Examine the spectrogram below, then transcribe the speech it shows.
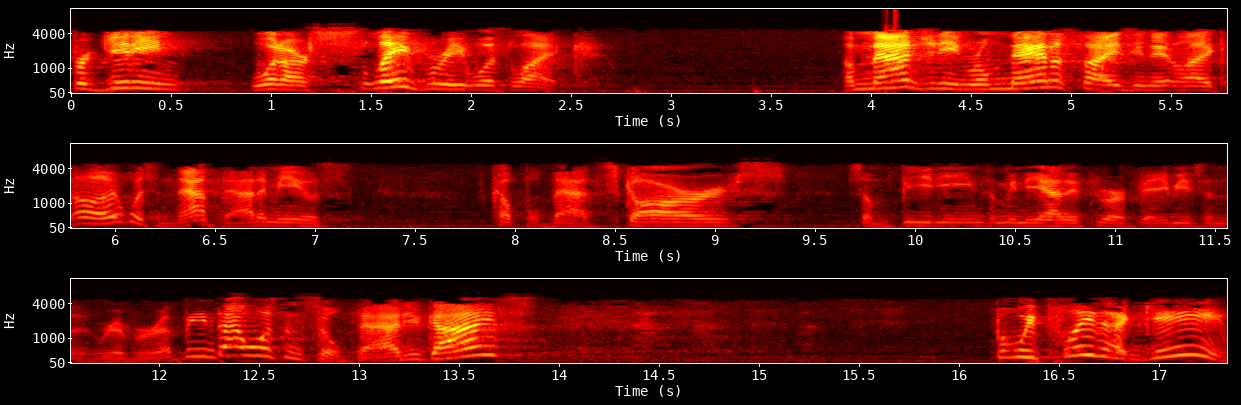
Forgetting what our slavery was like imagining, romanticizing it like, oh, it wasn't that bad. I mean, it was a couple bad scars, some beatings. I mean, yeah, they threw our babies in the river. I mean, that wasn't so bad, you guys. But we play that game.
